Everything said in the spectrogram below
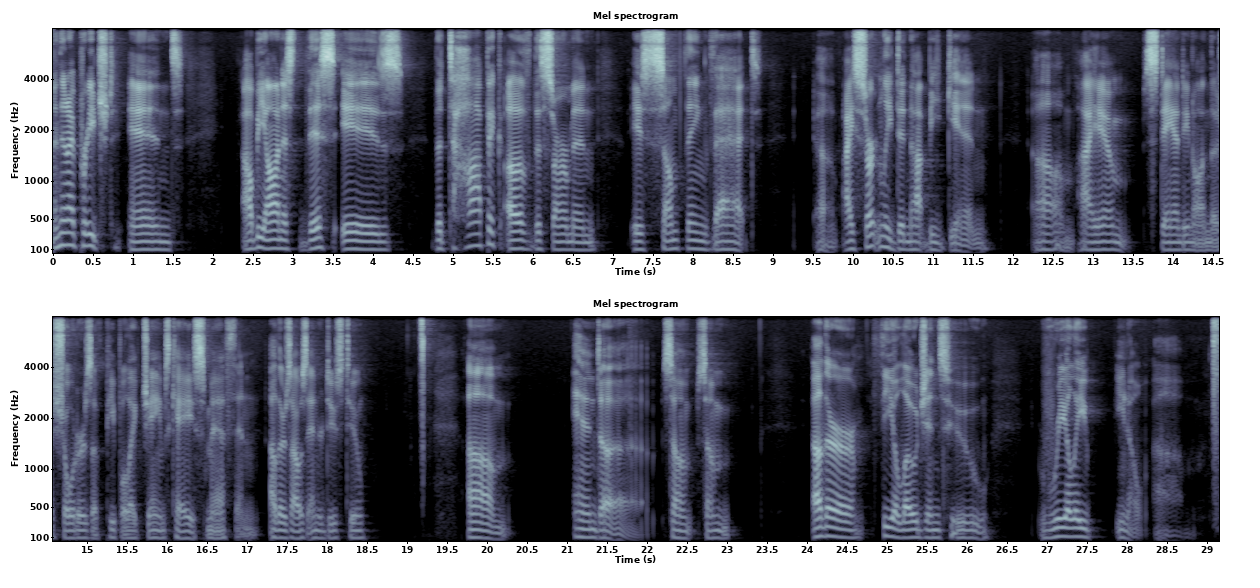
and then I preached, and I'll be honest, this is the topic of the sermon is something that um, I certainly did not begin. Um, I am standing on the shoulders of people like James K. Smith and others I was introduced to, um, and uh, some some other theologians who really, you know, um,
